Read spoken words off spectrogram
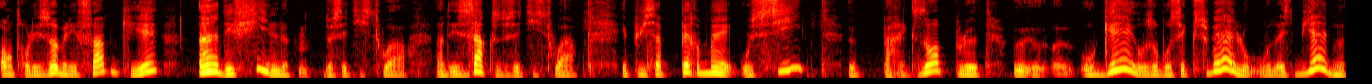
entre les hommes et les femmes qui est un des fils de cette histoire, un des axes de cette histoire. Et puis ça permet aussi, euh, par exemple, euh, euh, aux gays, aux homosexuels, aux, lesbiennes,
